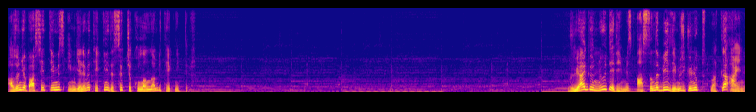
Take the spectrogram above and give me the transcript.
Az önce bahsettiğimiz imgeleme tekniği de sıkça kullanılan bir tekniktir. Rüya günlüğü dediğimiz aslında bildiğimiz günlük tutmakla aynı.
